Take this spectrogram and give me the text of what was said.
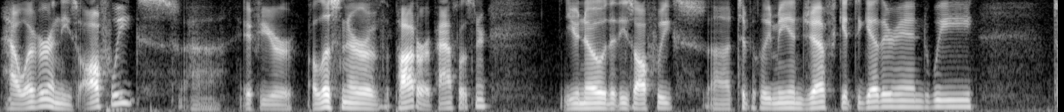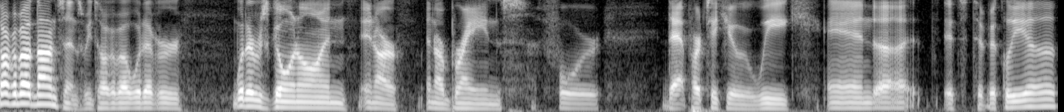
However, in these off weeks, uh, if you're a listener of the pod or a past listener, you know that these off weeks, uh, typically me and Jeff get together and we talk about nonsense. We talk about whatever whatever's going on in our in our brains for that particular week, and uh, it's typically a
